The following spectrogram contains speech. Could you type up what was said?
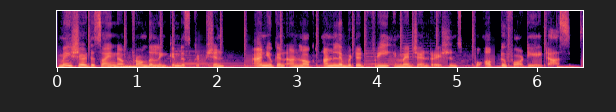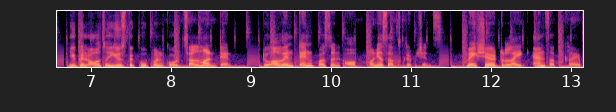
make sure to sign up from the link in description and you can unlock unlimited free image generations for up to 48 hours. You can also use the coupon code SALMAAN10 to win 10% off on your subscriptions. Make sure to like and subscribe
